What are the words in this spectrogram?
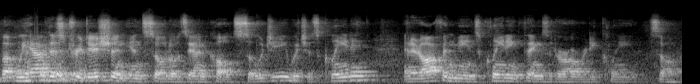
But we have this tradition in Soto Zen called soji, which is cleaning, and it often means cleaning things that are already clean. So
